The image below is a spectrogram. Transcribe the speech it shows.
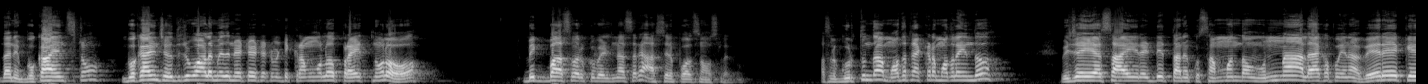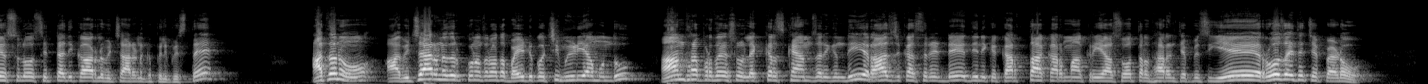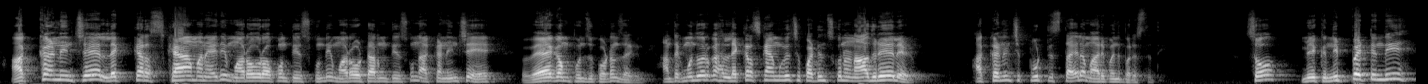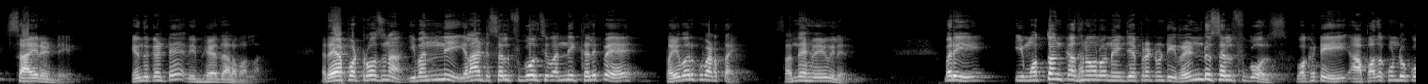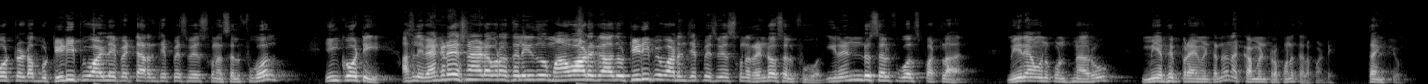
దాన్ని బుకాయించటం బుకాయించి ఎదుటి వాళ్ళ మీద నెట్టేటటువంటి క్రమంలో ప్రయత్నంలో బిగ్ బాస్ వరకు వెళ్ళినా సరే ఆశ్చర్యపోవాల్సిన అవసరం లేదు. అసలు గుర్తుందా? మొదట ఎక్కడ మొదలైందో? విజయసాయి రెడ్డి తనకు సంబంధం ఉన్నా లేకపోయినా వేరే కేసులో సిట్ అధికారులు విచారణకు పిలిపిస్తే అతను ఆ విచారణ ఎదుర్కొన్న తర్వాత బయటకు వచ్చి మీడియా ముందు ఆంధ్రప్రదేశ్లో లెక్కర్ స్కామ్ జరిగింది రాజ్ కసిరెడ్డే దీనికి కర్త కర్మ క్రియా సూత్రధారని చెప్పేసి ఏ రోజైతే చెప్పాడో అక్కడి నుంచే లెక్కర్ స్కామ్ అనేది మరో రూపం తీసుకుంది మరో టర్న్ తీసుకుంది అక్కడి నుంచే వేగం పుంజుకోవడం జరిగింది. అంతకుముందు వరకు ఆ లెక్కర్ స్కామ్ గురించి పట్టించుకున్న నాదుడే లేడు. అక్కడి నుంచి పూర్తి స్థాయిలో మారిపోయింది పరిస్థితి. సో మీకు నిప్పెట్టింది సాయిరెడ్డి. ఎందుకంటే విభేదాల వల్ల. రేపటి రోజున ఇవన్నీ ఇలాంటి సెల్ఫ్ గోల్స్ ఇవన్నీ కలిపే పై వరకు పడతాయి. సందేహం ఏమీ లేదు. మరి ఈ మొత్తం కథనంలో నేను చెప్పినటువంటి రెండు సెల్ఫ్ గోల్స్ ఒకటి ఆ పదకొండు కోట్ల డబ్బు టీడీపీ వాళ్ళే పెట్టారని చెప్పేసి వేసుకున్న సెల్ఫ్ గోల్ ఇంకోటి అసలు వెంకటేష్ నాయుడు ఎవరో తెలియదు మావాడు కాదు టీడీపీ వాడని చెప్పేసి వేసుకున్న రెండో సెల్ఫ్ గోల్. ఈ రెండు సెల్ఫ్ గోల్స్ పట్ల మీరేమనుకుంటున్నారు? మీ అభిప్రాయం ఏంటనే నాకు కమెంట్ రూపంలో తెలపండి. Thank you.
